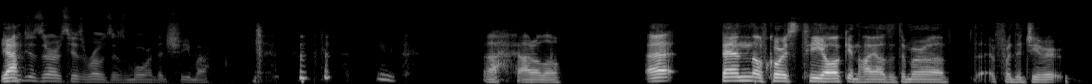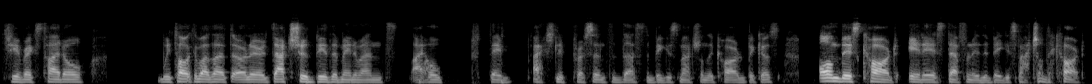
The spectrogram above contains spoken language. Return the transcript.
Yeah, Who deserves his roses more than Shima? uh, I don't know. Uh, then of course T-Hawk and Hayato Tamura uh, for the G- G-Rex title. We talked about that earlier. That should be the main event. I hope they actually presented that's the biggest match on the card because on this card it is definitely the biggest match on the card.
